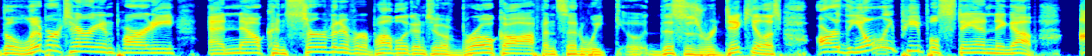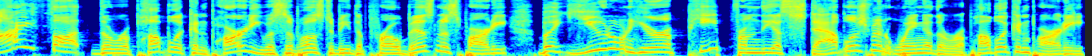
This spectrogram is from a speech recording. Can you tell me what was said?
the Libertarian Party and now conservative Republicans who have broke off and said we this is ridiculous are the only people standing up. I thought the Republican Party was supposed to be the pro-business party, but you don't hear a peep from the establishment wing of the Republican Party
